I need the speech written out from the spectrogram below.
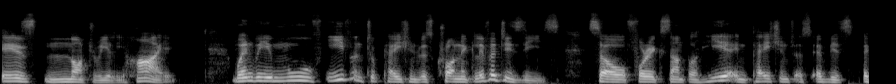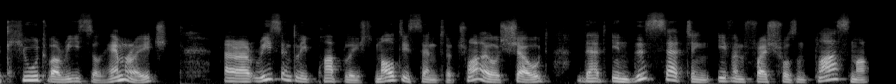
is not really high when we move even to patients with chronic liver disease. So, for example, here in patients with acute variceal hemorrhage, a recently published multi-center trial showed that in this setting, even fresh frozen plasma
